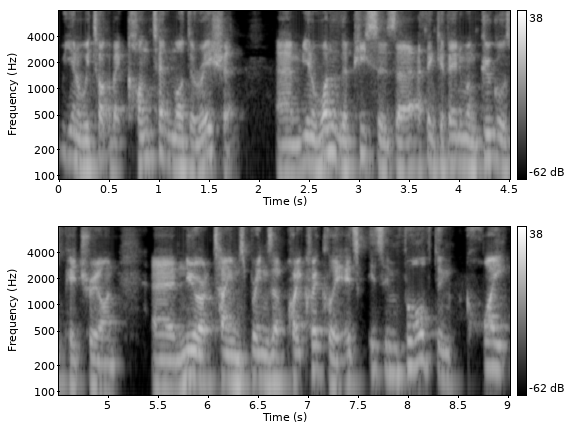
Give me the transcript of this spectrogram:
you know, we talk about content moderation. Um, you know, one of the pieces uh, I think if anyone Google's Patreon, uh, New York Times brings up quite quickly. It's it's involved in quite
